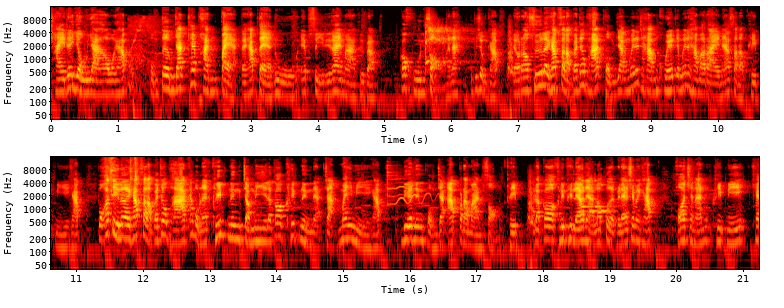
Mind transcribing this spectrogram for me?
ใช้ได้ยาวๆครับ ผมเติมยัดแค่พันแนะครับ แต่ดู FC ที่ได้มาคือแบบ ก็คูณ2อะนะคุณผู้ชมครับ เดี๋ยวเราซื้อเลยครับสำหรับ Battle Pass ผมยังไม่ได้ทำเควสยังไม่ได้ทำอะไรนะสำหรับคลิปนี้ครับ ปกติเลยครับสำหรับ Battle Pass ครับผมนะคลิปหนึ่งจะมีแล้วก็คลิปหนึ่งเนี่ยจะไม่มีครับ เดือนหนึ่งผมจะอัพประมาณ 2 คลิป แล้วก็คลิปที่แล้วเนี่ยเราเปิดไปแล้วใช่ไหมครับ เพราะฉะนั้นคลิปนี้แค่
